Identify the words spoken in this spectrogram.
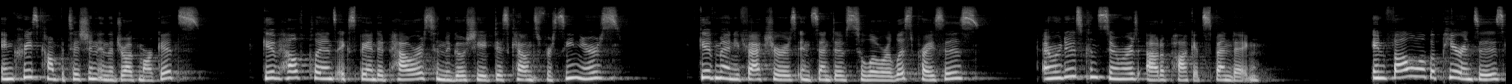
Increase competition in the drug markets, give health plans expanded powers to negotiate discounts for seniors, give manufacturers incentives to lower list prices, and reduce consumers' out of pocket spending. In follow up appearances,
